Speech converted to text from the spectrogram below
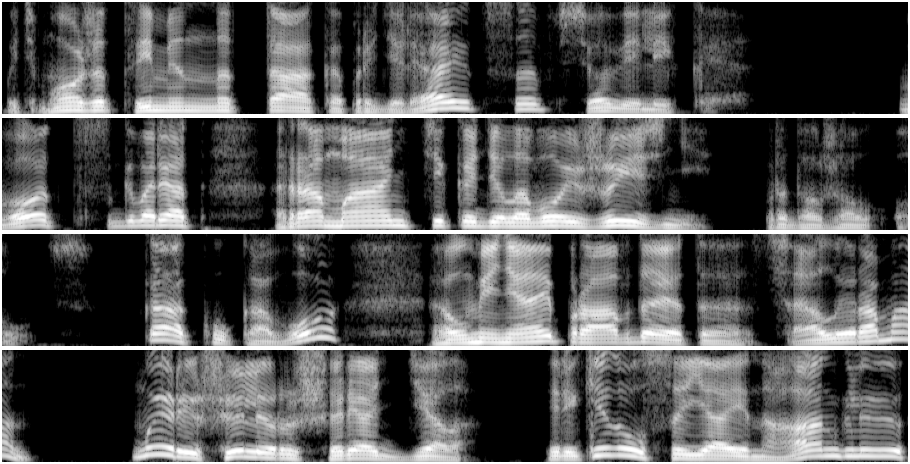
Быть может, именно так определяется все великое. «Вот, говорят, романтика деловой жизни», — продолжал Оутс. «Как у кого? А у меня и правда это целый роман. Мы решили расширять дело. Перекинулся я и на Англию.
